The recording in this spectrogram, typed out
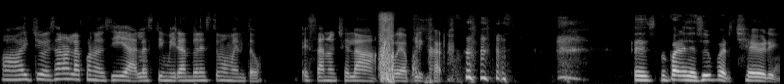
Ay, yo esa no la conocía, la estoy mirando en este momento. Esta noche la, voy a aplicar. Es, me parece súper chévere.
